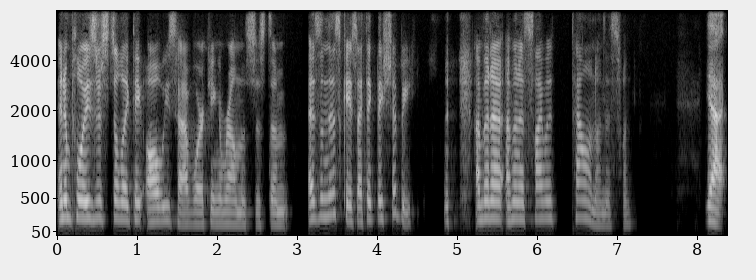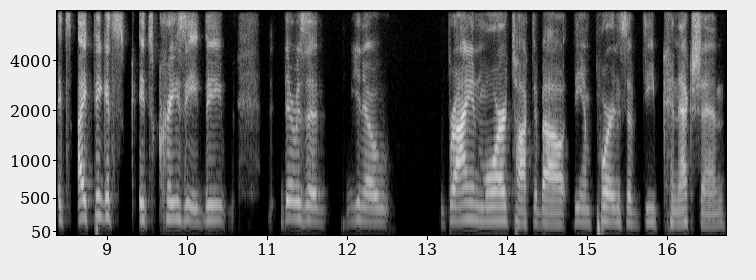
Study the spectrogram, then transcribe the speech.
and employees are still like they always have working around the system as in this case i think they should be I'm gonna I'm gonna side with Talon on this one. Yeah, it's I think it's it's crazy. The there was a, you know, Brian Moore talked about the importance of deep connection,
